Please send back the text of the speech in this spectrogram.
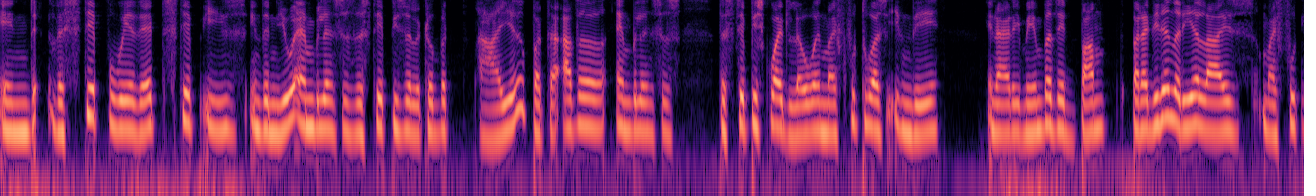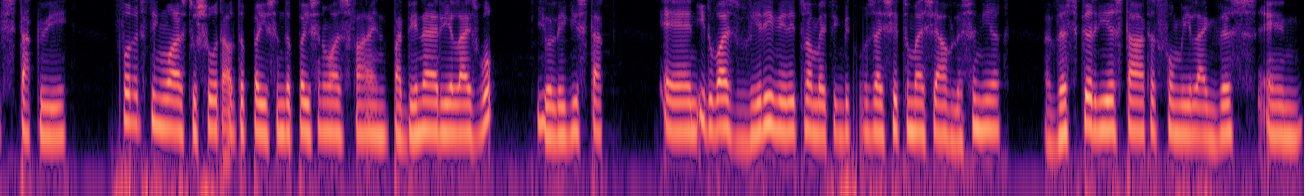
and the step where that step is in the new ambulances the step is a little bit higher but the other ambulances the step is quite low and my foot was in there and i remember that bump but i didn't realize my foot stuck there. First thing was to sort out the patient. The patient was fine but then i realized whoop your leg is stuck. And it was very very traumatic because i said to myself listen here this career started for me like this. And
